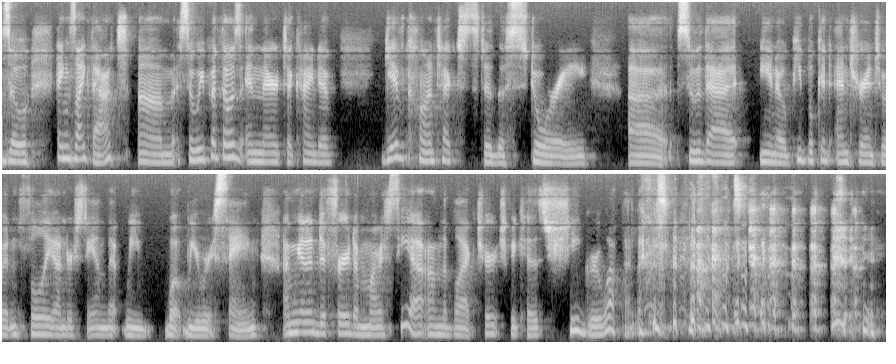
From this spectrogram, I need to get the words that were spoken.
So things like that. Um, so we put those in there to kind of give context to the story uh, so that you know people could enter into it and fully understand that we what we were saying. I'm going to defer to Marcia on the Black Church because she grew up in it.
